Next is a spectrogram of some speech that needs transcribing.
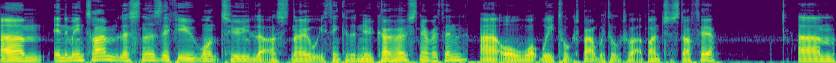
Um, in the meantime, listeners, if you want to let us know what you think of the new co-host and everything, or what we talked about, we talked about a bunch of stuff here. Um,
